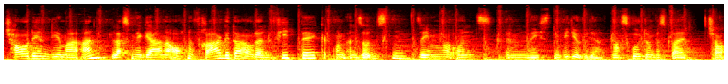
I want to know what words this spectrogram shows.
Schau den dir mal an, lass mir gerne auch eine Frage da oder ein Feedback und ansonsten sehen wir uns im nächsten Video wieder. Mach's gut und bis bald. Ciao.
